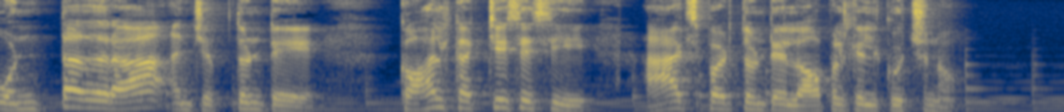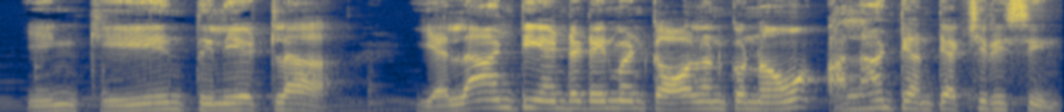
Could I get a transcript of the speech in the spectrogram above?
ఉంటుందిరా అని చెప్తుంటే కాల్ కట్ చేసేసి యాడ్స్ పడుతుంటే లోపలికి వెళ్ళి కూర్చున్నాం. ఇంకేం తెలియట్లా ఎలాంటి ఎంటర్టైన్మెంట్ కావాలనుకున్నామో అలాంటి అంత్యాక్షరి సీన్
